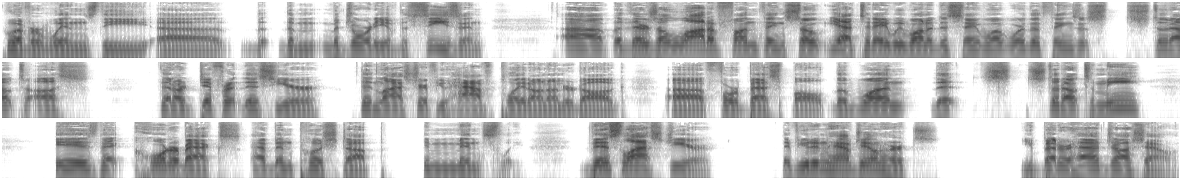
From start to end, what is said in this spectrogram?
whoever wins the uh the, the majority of the season. Uh, but there's a lot of fun things. So yeah, today we wanted to say what were the things that s- stood out to us that are different this year than last year. If you have played on Underdog uh, for best ball, the one that s- stood out to me is that quarterbacks have been pushed up immensely. This last year, if you didn't have Jalen Hurts, you better had Josh Allen.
